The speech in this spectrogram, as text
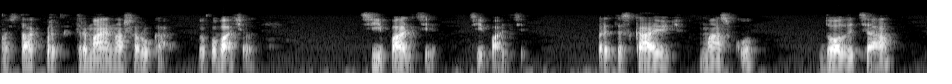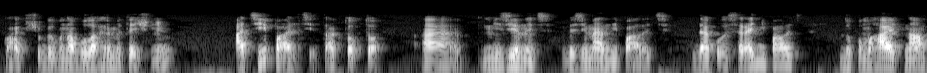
ось так тримає наша рука. Ви побачили. Ці пальці ці пальці притискають маску до лиця, так, щоб вона була герметичною. А ці пальці, так, тобто е, мізинець, безіменний палець, деколи середній палець, допомагають нам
